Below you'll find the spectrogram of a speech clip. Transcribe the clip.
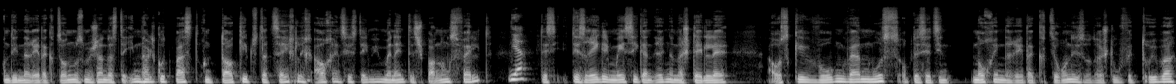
und in der Redaktion muss man schauen, dass der Inhalt gut passt. Und da gibt es tatsächlich auch ein systemimmanentes Spannungsfeld, ja. das, das regelmäßig an irgendeiner Stelle ausgewogen werden muss, ob das jetzt in, noch in der Redaktion ist oder Stufe drüber,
